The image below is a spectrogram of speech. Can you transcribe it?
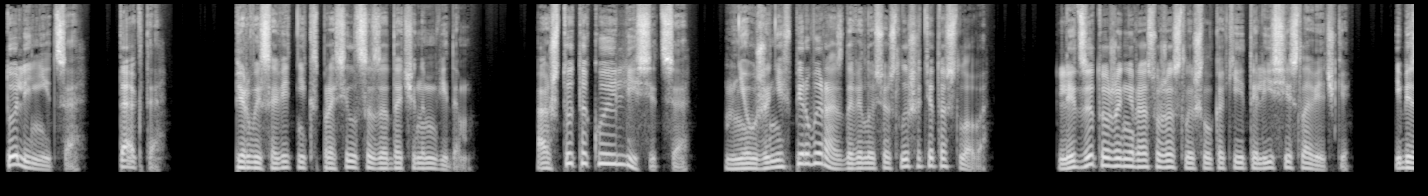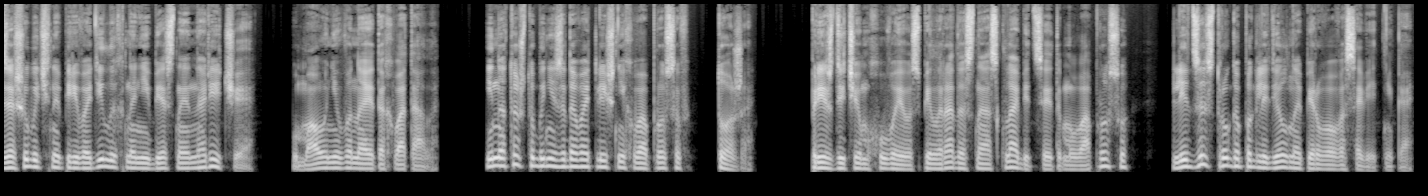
то лениться. Так-то. Первый советник спросил с озадаченным видом. «А что такое лисица? Мне уже не в первый раз довелось услышать это слово». Лидзе тоже не раз уже слышал какие-то лисьи словечки и безошибочно переводил их на небесное наречие. Ума у него на это хватало и на то, чтобы не задавать лишних вопросов, тоже. Прежде чем Хувей успел радостно осклабиться этому вопросу, Лидзе строго поглядел на первого советника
